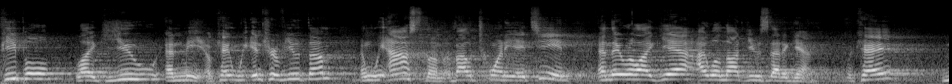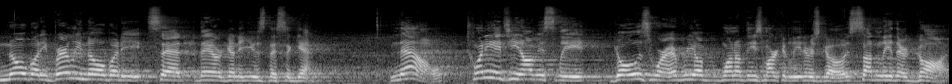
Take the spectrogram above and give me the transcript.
People like you and me, okay? We interviewed them and we asked them about 2018 and they were like, yeah, I will not use that again, okay? Nobody, barely nobody said they are gonna use this again. Now, 2018 obviously goes where every one of these market leaders goes. Suddenly they're gone,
